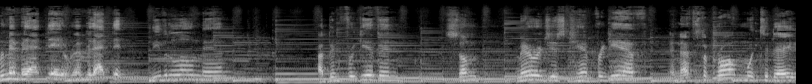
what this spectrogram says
Remember that day, remember that day. Leave it alone, man. I've been forgiven. Some marriages can't forgive. And that's the problem with today.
